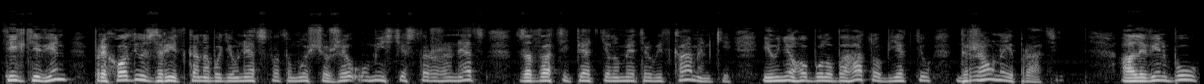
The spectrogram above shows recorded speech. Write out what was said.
Тільки він приходив зрідка на будівництво, тому що жив у місті Стороженець за 25 кілометрів від Кам'янки, і в нього було багато об'єктів державної праці. Але він був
